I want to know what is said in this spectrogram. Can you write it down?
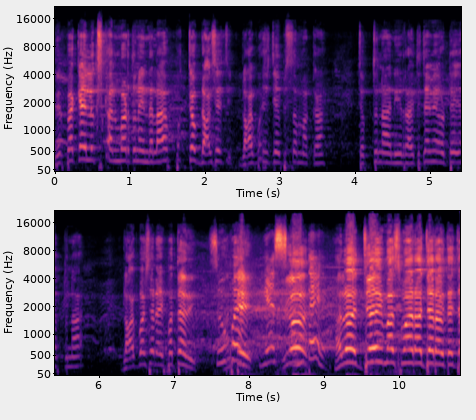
మిరపకాయ లుక్స్ కనబడుతున్నాయి ఇందులో. పక్క బ్లాక్ బ్లాక్ బస్టర్ చేపిస్తాం అక్క. చెప్తున్నా నేను రవితేజమే ఒకటే చెప్తున్నా. బ్లాక్ బస్టర్ అయిపోతుంది. అంతే. హలో జై మస్ మహారాజా రవితేజ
